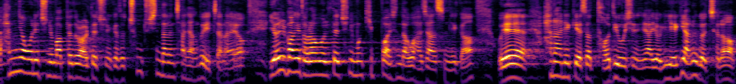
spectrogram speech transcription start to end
한 영혼이 주님 앞에 돌아올 때 주님께서 춤추신다는 찬양도 있잖아요. 열방이 돌아올 때 주님은 기뻐하신다고 하지 않습니까? 왜 하나님께서 더디 오시느냐? 여기 얘기하는 것처럼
